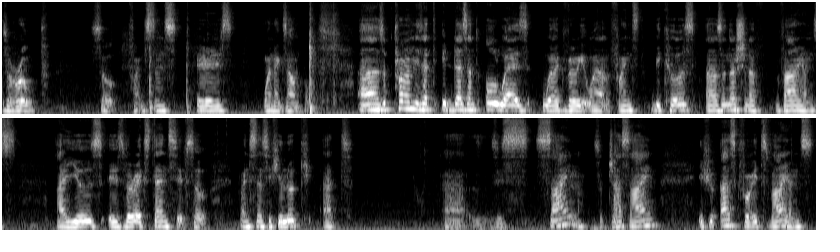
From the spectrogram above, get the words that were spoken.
the rope. So, for instance, here is one example. Uh, the problem is that it doesn't always work very well, for instance, because uh, the notion of variance I use is very extensive. So, for instance, if you look at uh, this sign, the JA sign, if you ask for its variance,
